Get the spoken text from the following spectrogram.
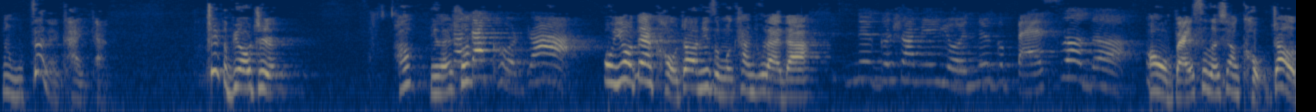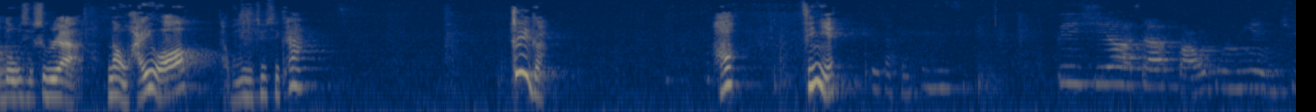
那我们再来看一看，这个标志。好，你来说。戴口罩。哦，要戴口罩，你怎么看出来的？那个上面有那个白色的。哦，白色的像口罩的东西，是不是？那我还有哦，小朋友们继续看。这个，好，请你。必须要戴防护面具。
